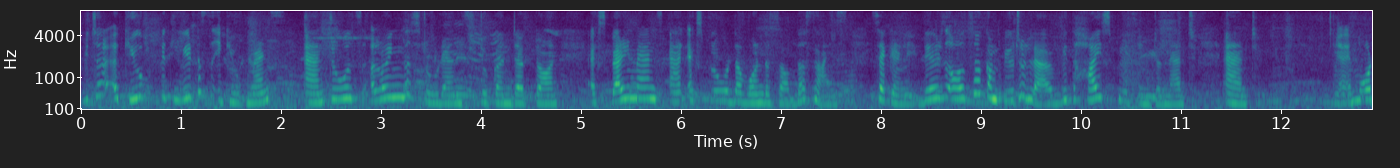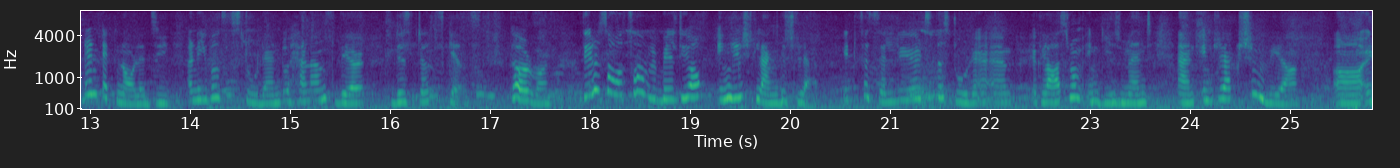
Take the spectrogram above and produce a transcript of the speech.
which are equipped with latest equipments and tools, allowing the students to conduct on experiments and explore the wonders of the science. Secondly, there is also a computer lab with high-speed internet and modern technology enables the student to enhance their digital skills. Third one, there is also availability of English language lab. It facilitates the student uh, classroom engagement and interaction via uh,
